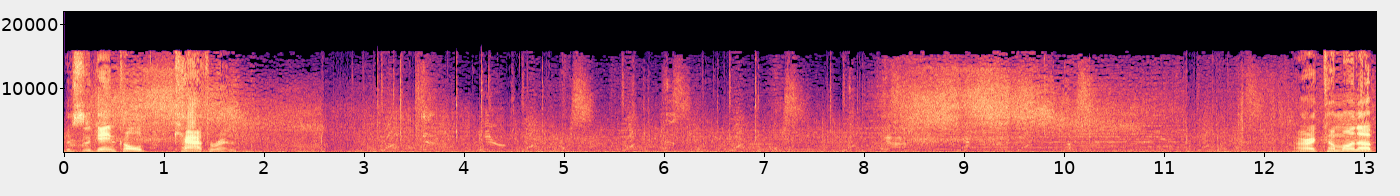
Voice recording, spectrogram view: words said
this is a game called Catherine. All right, come on up.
